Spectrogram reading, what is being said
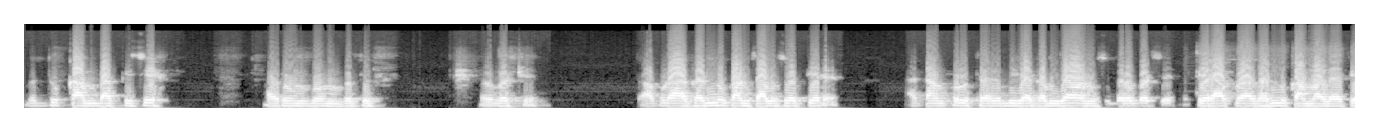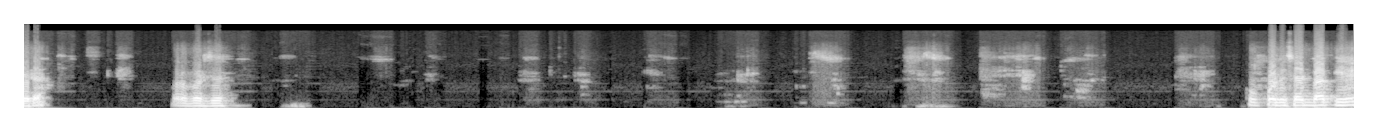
બધું. કામ બાકી છે. આ રૂમ બૂમ બધું. બરોબર છે. તો આપણું આ ઘરનું કામ ચાલુ છે અત્યારે. આ કામ પૂરું થાય બીજા કામ જવાનું છે. બરોબર છે. અત્યારે આપણું આ ઘરનું કામ હાલે અત્યારે. બરોબર છે. ઉપરની સાઈડ બાકી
